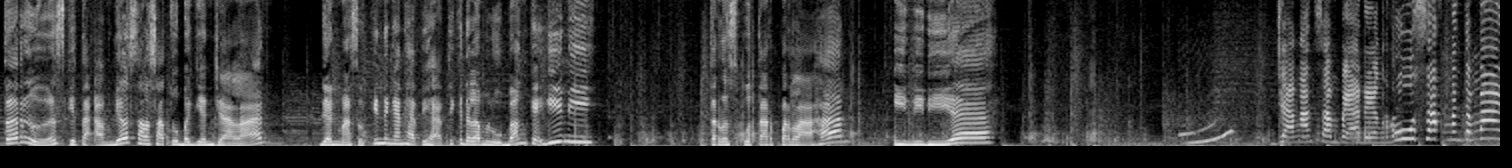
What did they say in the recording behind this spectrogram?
Terus kita ambil salah satu bagian jalan dan masukin dengan hati-hati ke dalam lubang kayak gini. Terus putar perlahan. Ini dia. Jangan sampai ada yang rusak, teman-teman.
